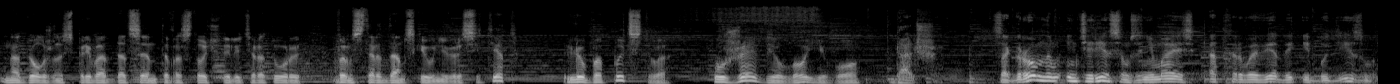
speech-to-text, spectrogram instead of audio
на должность приват-доцента восточной литературы в Амстердамский университет, любопытство уже вело его дальше. С огромным интересом занимаясь Адхарваведой и буддизмом,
